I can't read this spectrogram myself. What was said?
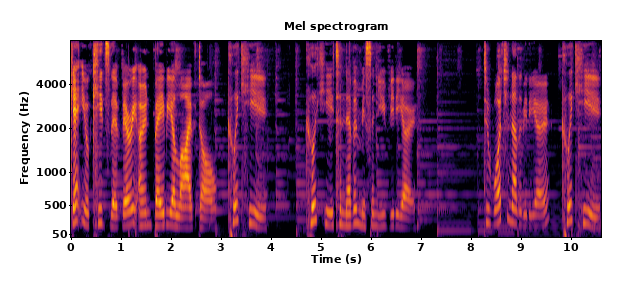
Get your kids their very own Baby Alive doll. Click here. Click here to never miss a new video. To watch another video, click here.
